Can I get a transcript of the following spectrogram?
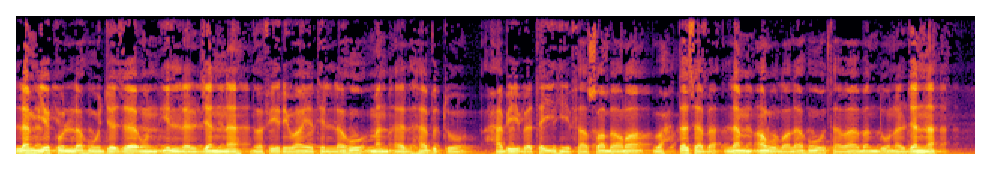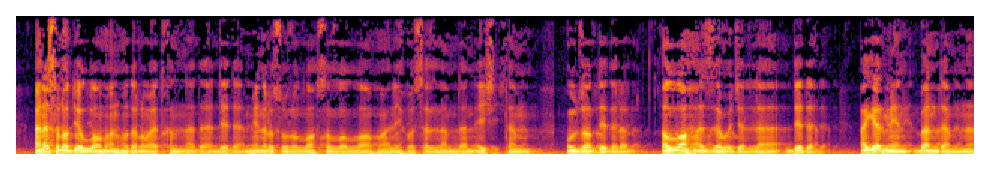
لم يكن له جزاء إلا الجنة وفي رواية له من أذهبت حبيبتيه فصبر واحتسب لم أرض له ثوابا دون الجنة anas roziyallohu anhudan rivoyat qilinadi dedi men rasululloh sollallohu alayhi vasallamdan eshitdim u zot dedilar alloh azza va jalla dedi agar men bandamni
